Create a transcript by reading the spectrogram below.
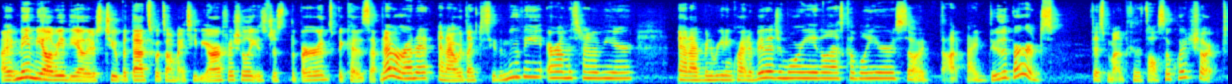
I, maybe I'll read the others too, but that's what's on my TBR officially is just The Birds because I've never read it and I would like to see the movie around this time of year. And I've been reading quite a bit of du Maurier the last couple years, so I thought I'd do The Birds. This month because it's also quite short.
